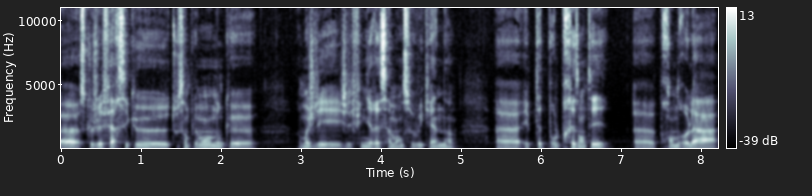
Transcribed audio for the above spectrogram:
Euh, ce que je vais faire, c'est que tout simplement, donc, euh, moi je l'ai fini récemment ce week-end, euh, et peut-être pour le présenter, prendre la,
